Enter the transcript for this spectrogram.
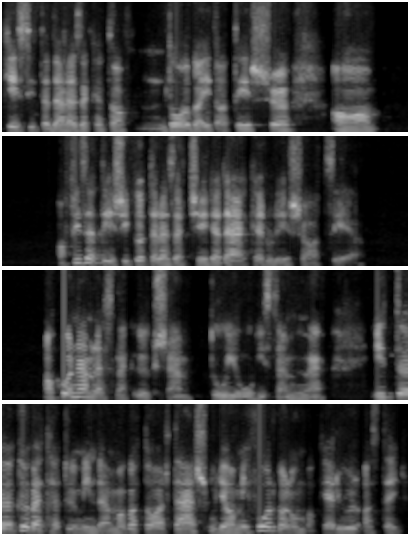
készíted el ezeket a dolgaidat, és a, a fizetési kötelezettséged elkerülése a cél, akkor nem lesznek ők sem túl jó hiszeműek. Itt követhető minden magatartás, ugye ami forgalomba kerül, azt egy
